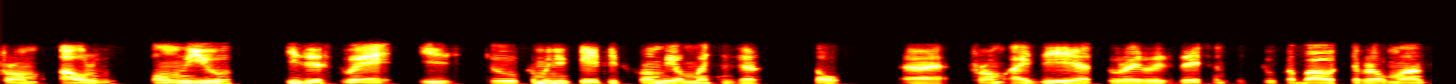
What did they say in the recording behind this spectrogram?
from our own view, easiest way is to communicate it from your messenger. So uh, from idea to realization, it took about several months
